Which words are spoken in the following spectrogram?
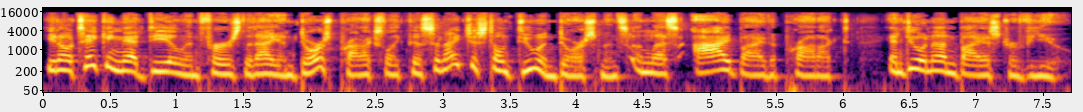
You know, taking that deal infers that I endorse products like this, and I just don't do endorsements unless I buy the product and do an unbiased review.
